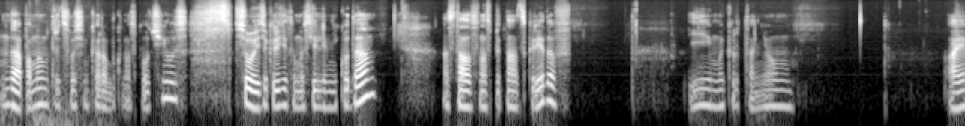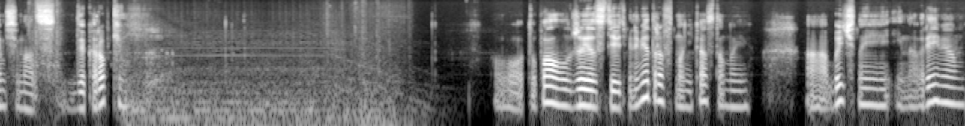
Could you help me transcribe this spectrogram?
Да, по-моему, 38 коробок у нас получилось. Все, эти кредиты мы слили в никуда. Осталось у нас 15 кредов. И мы крутанем АМ-17. Две коробки. Вот. Упал JS 9 миллиметров, но не кастомный, обычный и на время.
